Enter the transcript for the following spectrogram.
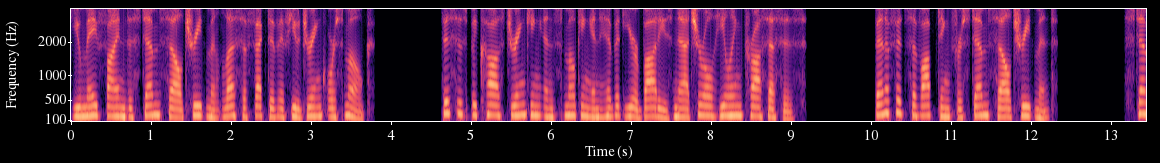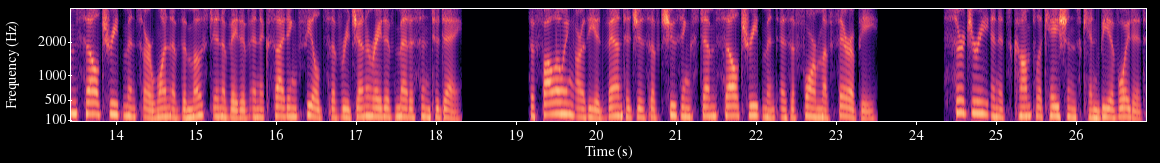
you may find the stem cell treatment less effective if you drink or smoke. This is because drinking and smoking inhibit your body's natural healing processes. Benefits of opting for stem cell treatment Stem cell treatments are one of the most innovative and exciting fields of regenerative medicine today. The following are the advantages of choosing stem cell treatment as a form of therapy. Surgery and its complications can be avoided.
